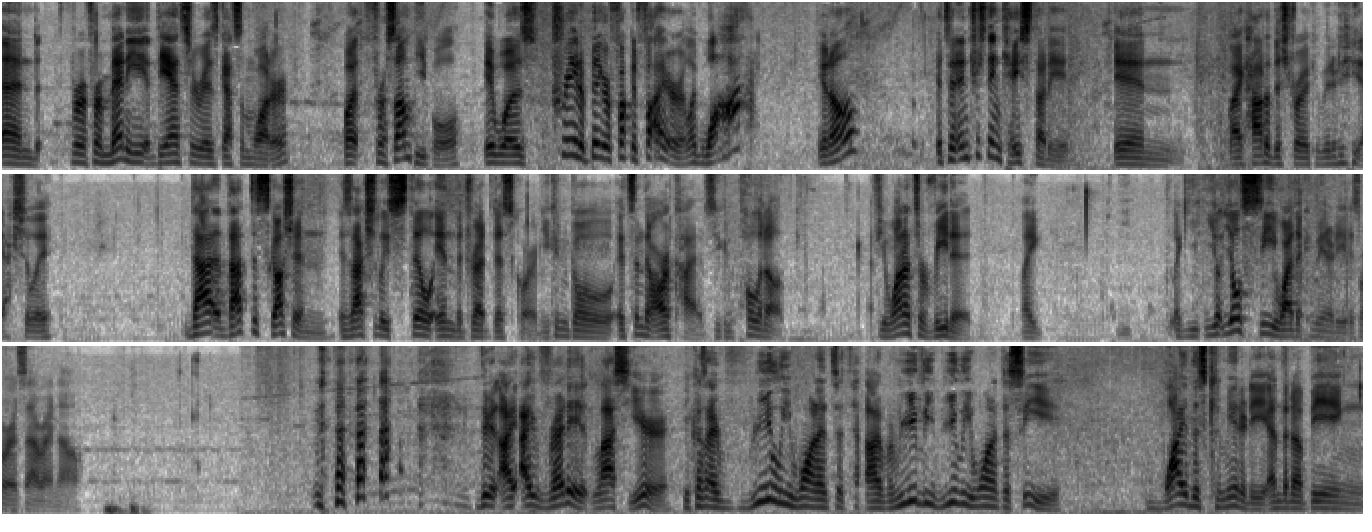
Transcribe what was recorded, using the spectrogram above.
And for, for many, the answer is get some water. But for some people, it was create a bigger fucking fire. Like why? You know? It's an interesting case study in like how to destroy a community actually. That that discussion is actually still in the Dread Discord. You can go it's in the archives. You can pull it up. If you wanted to read it, like like you, you'll see why the community is where it's at right now. Dude, I, I read it last year because I really wanted to. I really, really wanted to see why this community ended up being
